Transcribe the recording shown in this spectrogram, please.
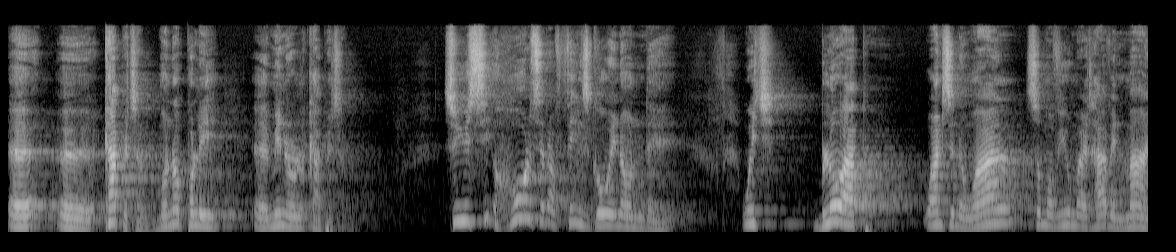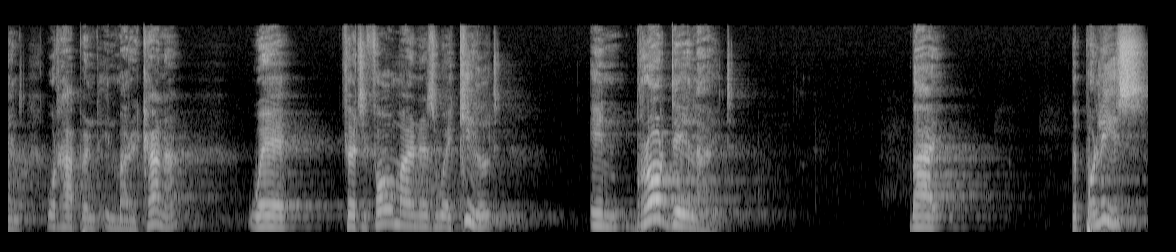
uh, uh, capital, monopoly uh, mineral capital. So you see a whole set of things going on there, which blow up once in a while. Some of you might have in mind what happened in Marikana, where 34 miners were killed in broad daylight by the police,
